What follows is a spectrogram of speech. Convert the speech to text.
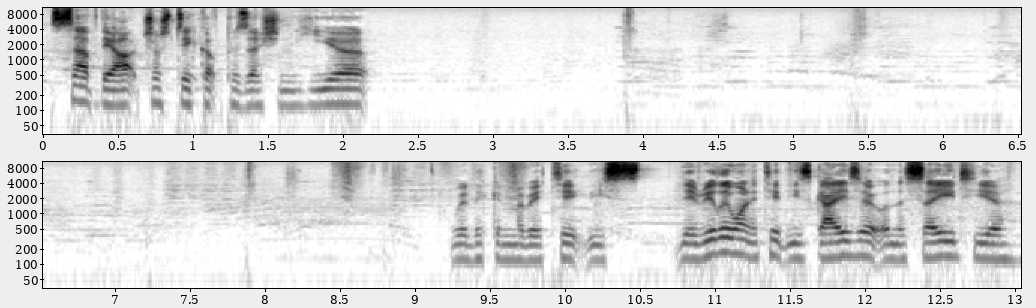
Let's have the archers take up position here. Where they can maybe take these. They really want to take these guys out on the side here.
